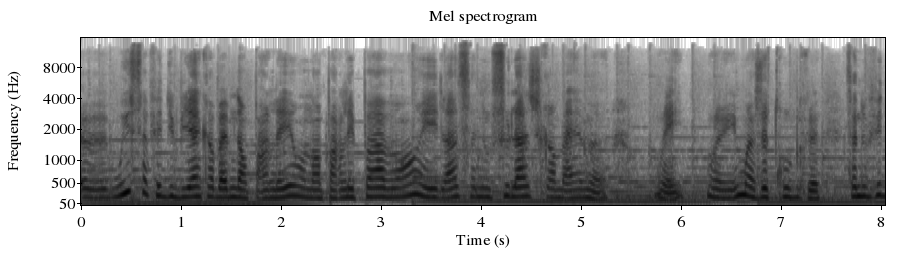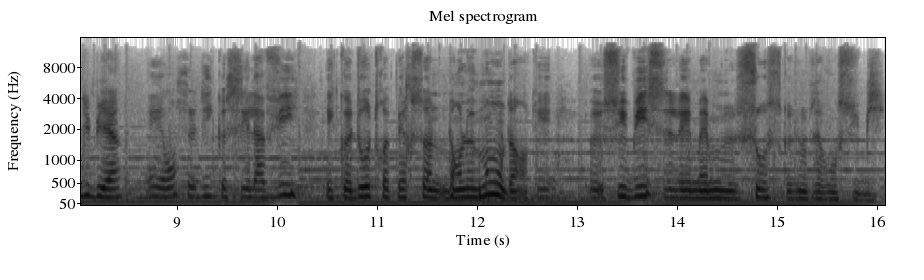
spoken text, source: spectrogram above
Euh, oui, ça fait du bien quand même d'en parler. On n'en parlait pas avant et là, ça nous soulage quand même. Oui, oui, moi je trouve que ça nous fait du bien. Et on se dit que c'est la vie et que d'autres personnes dans le monde euh, subissent les mêmes choses que nous avons subies.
